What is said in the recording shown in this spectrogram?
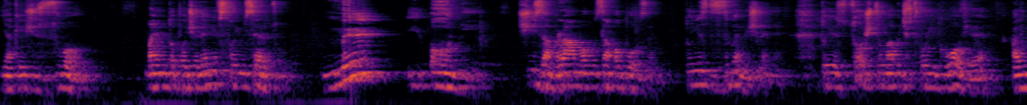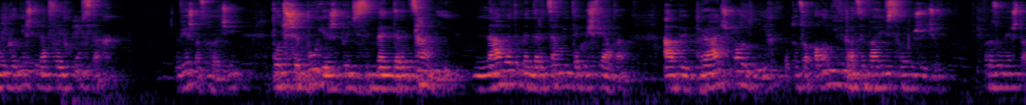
jakieś zło. Mają to podzielenie w swoim sercu. My i oni, ci za bramą, za obozem. To jest złe myślenie. To jest coś, co ma być w Twojej głowie, ale niekoniecznie na Twoich ustach. Wiesz o co chodzi? Potrzebujesz być z mędrcami, nawet mędrcami tego świata, aby brać od nich to, co oni wypracowali w swoim życiu. Rozumiesz to?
